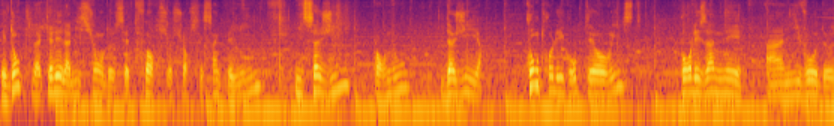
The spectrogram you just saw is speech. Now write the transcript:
Et donc, quelle est la mission de cette force sur ces cinq pays? Il s'agit pour nous d'agir contre les groupes terroristes pour les amener à un niveau de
